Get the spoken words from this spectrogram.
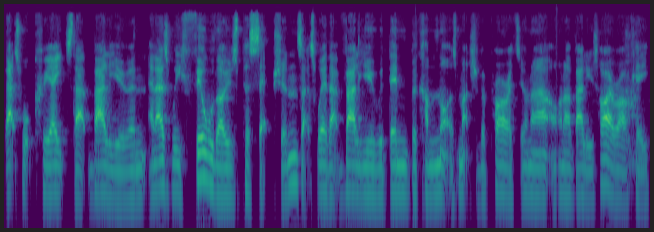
that's what creates that value. And, and as we fill those perceptions, that's where that value would then become not as much of a priority on our on our values hierarchy.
